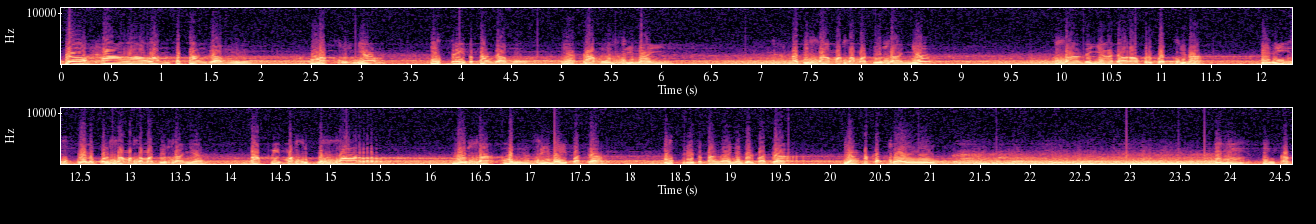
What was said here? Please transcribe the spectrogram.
kehalalan tetanggamu. Maksudnya istri tetanggamu. Ya kamu zinai. Tapi sama-sama dosanya seandainya ada orang berbuat zina ini walaupun sama-sama dosanya tapi masih besar dosa menzinai pada istri tetangganya daripada jauh. Ini tingkat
